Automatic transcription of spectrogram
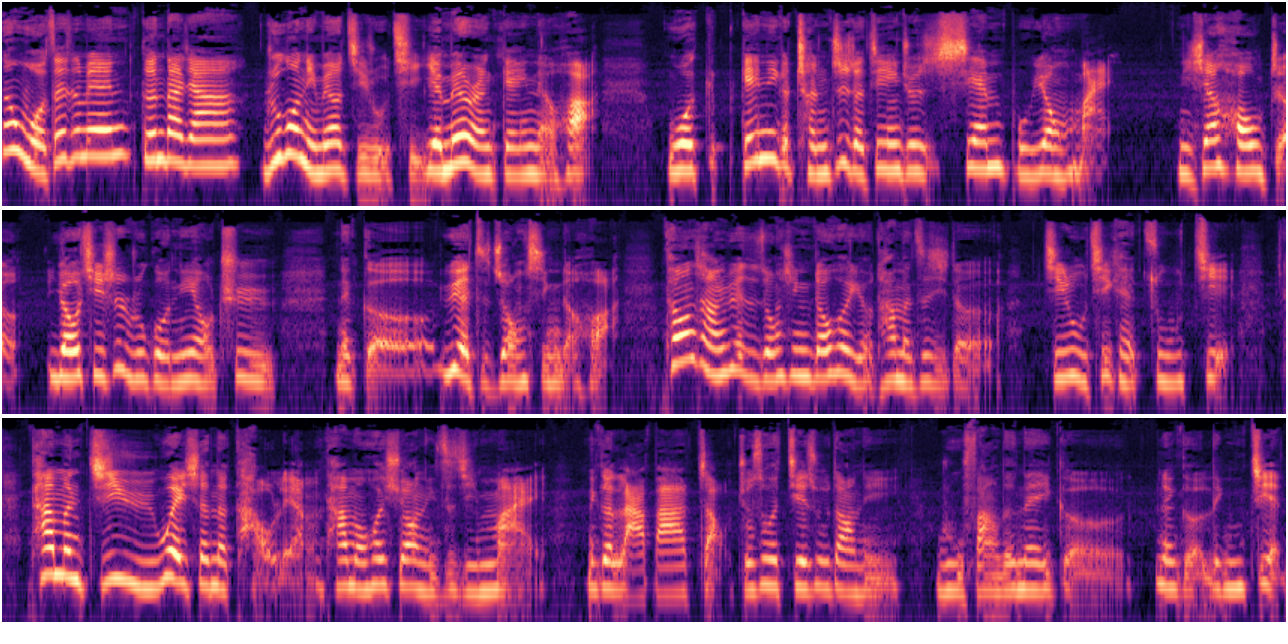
那我在这边跟大家，如果你没有挤乳器，也没有人给你的话，我给你一个诚挚的建议，就是先不用买，你先 hold 着。尤其是如果你有去那个月子中心的话，通常月子中心都会有他们自己的挤乳器可以租借。他们基于卫生的考量，他们会希望你自己买那个喇叭罩，就是会接触到你乳房的那个那个零件，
